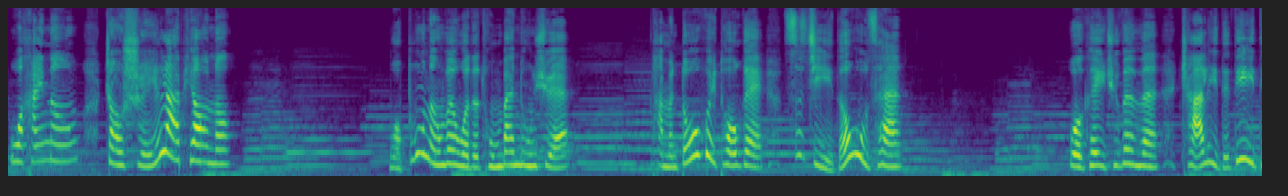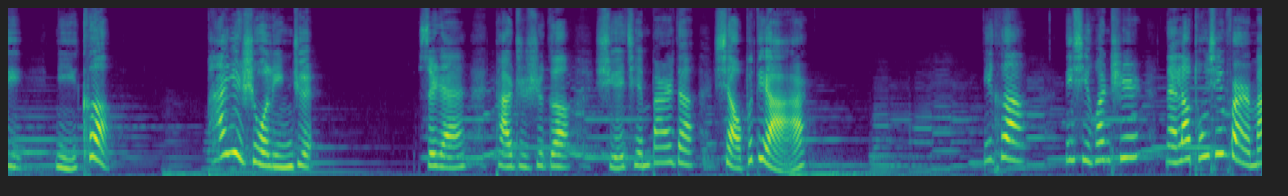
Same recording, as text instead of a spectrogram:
我还能找谁拉票呢？我不能问我的同班同学，他们都会投给自己的午餐。我可以去问问查理的弟弟尼克，他也是我邻居。虽然他只是个学前班的小不点儿，尼克，你喜欢吃奶酪通心粉吗？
